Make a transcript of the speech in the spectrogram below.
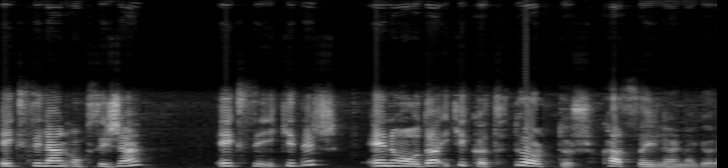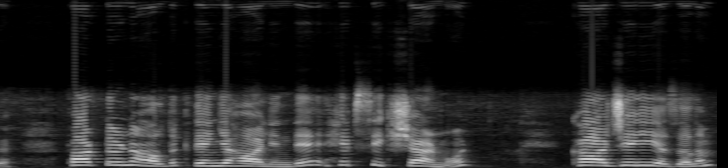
Eksilen oksijen eksi 2'dir. NO da 2 katı 4'tür kat sayılarına göre. Farklarını aldık denge halinde. Hepsi ikişer mol. KC'yi yazalım.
